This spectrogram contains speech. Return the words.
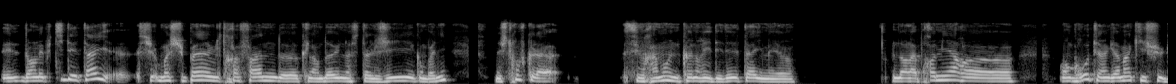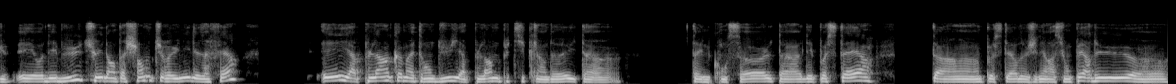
Et dans les petits détails, moi je suis pas ultra fan de clin d'œil, nostalgie et compagnie, mais je trouve que là, c'est vraiment une connerie des détails, mais dans la première, en gros, tu es un gamin qui fugue. Et au début, tu es dans ta chambre, tu réunis des affaires. Et il y a plein, comme attendu, il y a plein de petits clins d'œil. Tu as, une console, tu as des posters, tu as un poster de Génération Perdue, euh,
